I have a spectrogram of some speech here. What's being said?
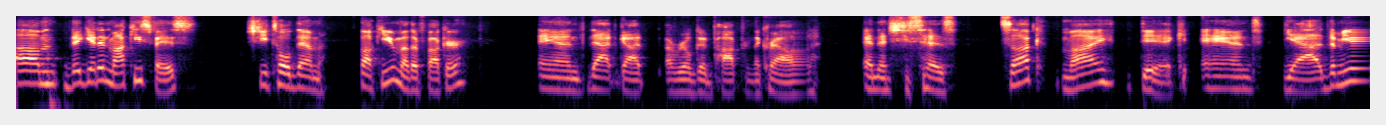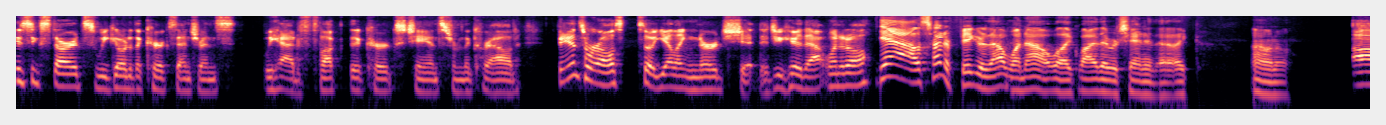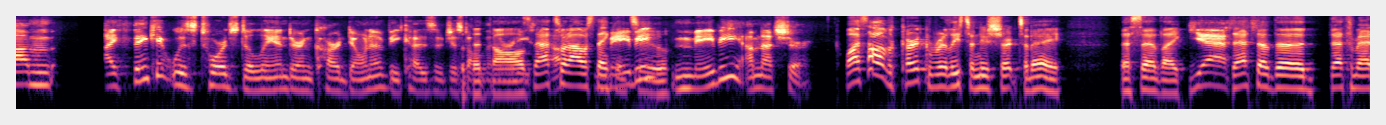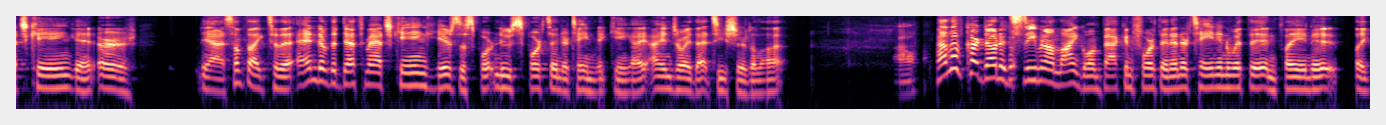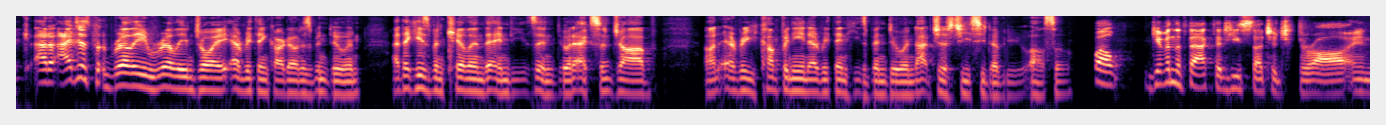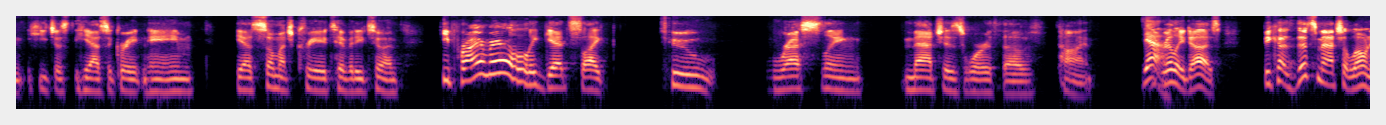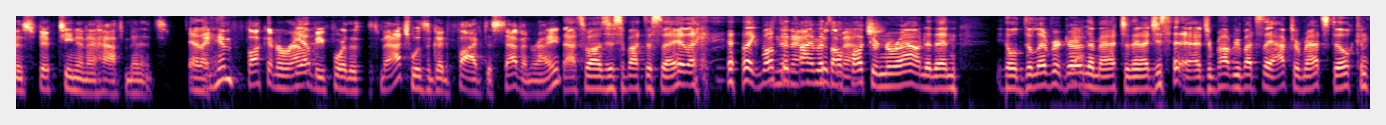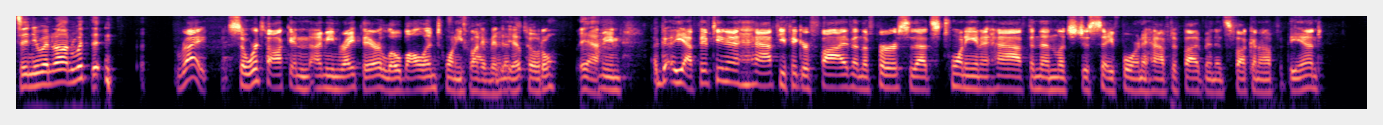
Um, they get in Maki's face. She told them, fuck you, motherfucker. And that got a real good pop from the crowd. And then she says, suck my dick. And yeah, the music starts. We go to the Kirk's entrance. We had fuck the Kirk's chants from the crowd. Fans were also yelling nerd shit. Did you hear that one at all? Yeah, I was trying to figure that one out, like why they were chanting that. Like, I don't know. Um, I think it was towards Delander and Cardona because of just With all the the, dolls. That's stuff. what I was thinking maybe, too. Maybe I'm not sure. Well, I saw Kirk released a new shirt today that said like Yes. "Death of the Deathmatch King" and or yeah, something like to the end of the Deathmatch King. Here's the sport new sports entertainment king. I, I enjoyed that T-shirt a lot. Wow. I love Cardona just even online going back and forth and entertaining with it and playing it. Like I, I just really really enjoy everything Cardona's been doing. I think he's been killing the indies and doing an excellent job on every company and everything he's been doing, not just GCW. Also, Well, given the fact that he's such a draw and he just he has a great name, he has so much creativity to him. He primarily gets like two wrestling matches worth of time. yeah, It really does. Because this match alone is 15 and a half minutes. and like and him fucking around Yep. before this match was a good five to seven, right? That's what I was just about to say. Like, like most of the time it's the all match- fucking around, and then he'll deliver during Yeah. the match, and then I just, I you're probably about to say after match, still continuing on with it. Right. So we're talking, I mean, right there, low ball in 25 20 minutes, minutes yep. total. Yeah, I mean, yeah, 15 and a half. You figure five in the first, so that's 20 and a half. And then let's just say four and a half to five minutes fucking off at the end.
